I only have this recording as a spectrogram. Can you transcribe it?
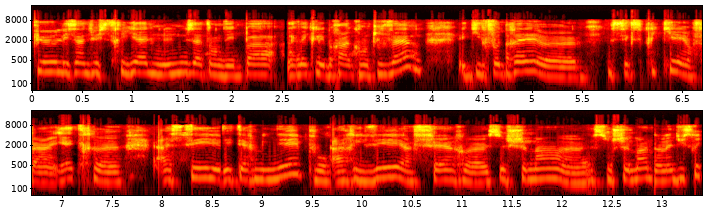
que les industriels ne nous attendaient pas avec les bras grands ouverts et qu'il faudrait s'expliquer, enfin, être assez déterminé pour arriver à faire euh, ce chemin, euh, son chemin dans l'industrie.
